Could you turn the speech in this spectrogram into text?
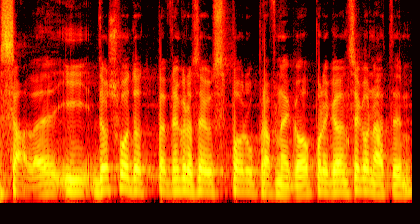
salę i doszło do pewnego rodzaju sporu prawnego polegającego na tym,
